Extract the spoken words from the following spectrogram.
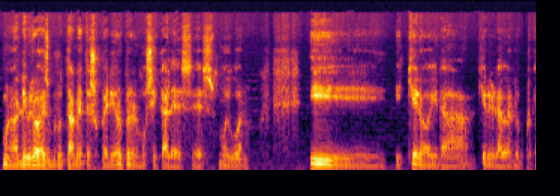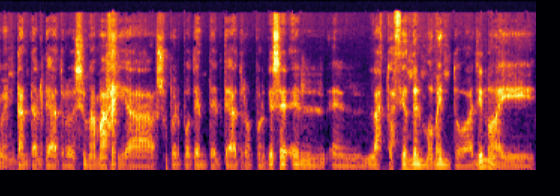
Bueno, el libro es brutalmente superior, pero el musical es, muy bueno. Y, quiero ir a quiero ir a verlo porque me encanta el teatro es una magia súper potente el teatro porque es la actuación del momento allí no hay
